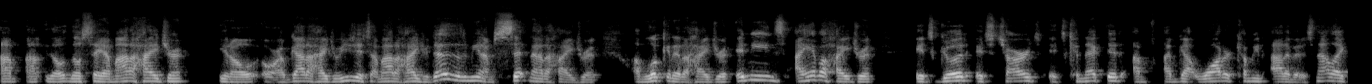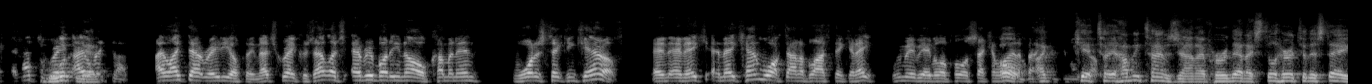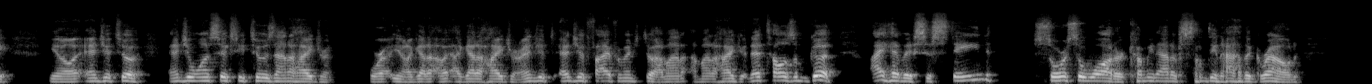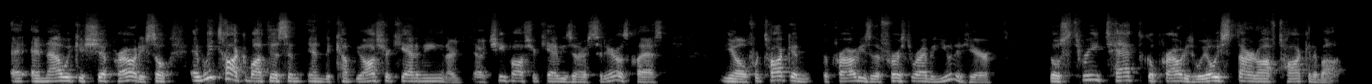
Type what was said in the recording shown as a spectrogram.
um, uh, they'll, they'll say, "I'm out of hydrant you know, or I've got a hydrant. Usually it's I'm out of hydrant. That doesn't mean I'm sitting at a hydrant. I'm looking at a hydrant. It means I have a hydrant. It's good. It's charged. It's connected. I've, I've got water coming out of it. It's not like and that's great. I like that. I like that radio thing. That's great because that lets everybody know coming in, water's taken care of. And and they and they can walk down a block thinking, hey, we may be able to pull a second line. Oh, I can't tell you how many times, John, I've heard that. I still hear it to this day. You know, engine two, engine 162 is on a hydrant. Or you know, I got a I got a hydrant. Engine engine five from engine two, I'm on I'm on a hydrant. That tells them good. I have a sustained source of water coming out of something out of the ground and now we can shift priority. So, and we talk about this in, in the company officer academy and our, our, chief officer academies and our scenarios class. You know, if we're talking the priorities of the first arriving unit here, those three tactical priorities we always start off talking about:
